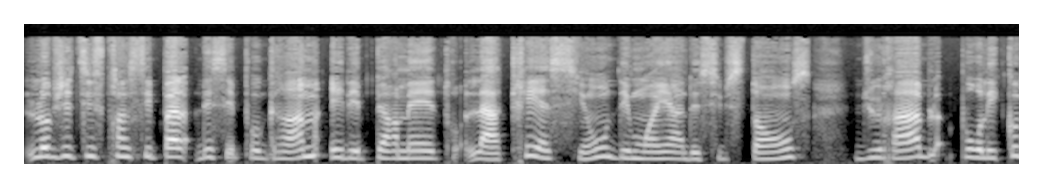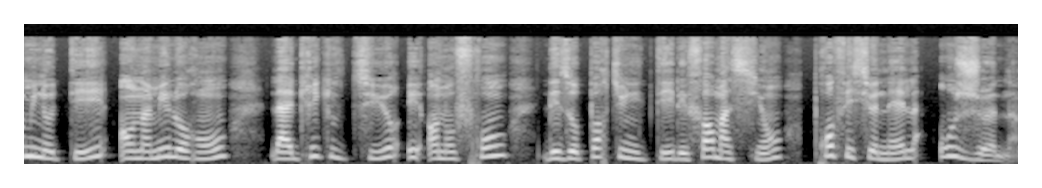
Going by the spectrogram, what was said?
L'objectif principal de ces programmes est de permettre la création des moyens de substance durables pour les communautés en améliorant l'agriculture et en offrant des opportunités de formation professionnelle aux jeunes.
